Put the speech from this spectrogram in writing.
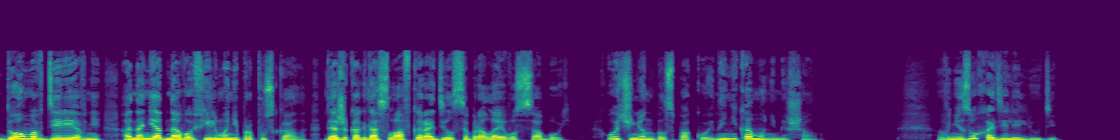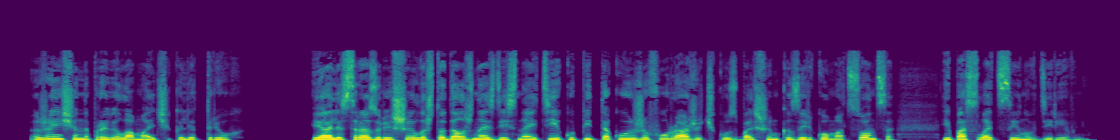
Дома в деревне она ни одного фильма не пропускала. Даже когда Славка родился, брала его с собой. Очень он был спокойный, никому не мешал. Внизу ходили люди. Женщина провела мальчика лет трех. И Али сразу решила, что должна здесь найти и купить такую же фуражечку с большим козырьком от солнца и послать сыну в деревню.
